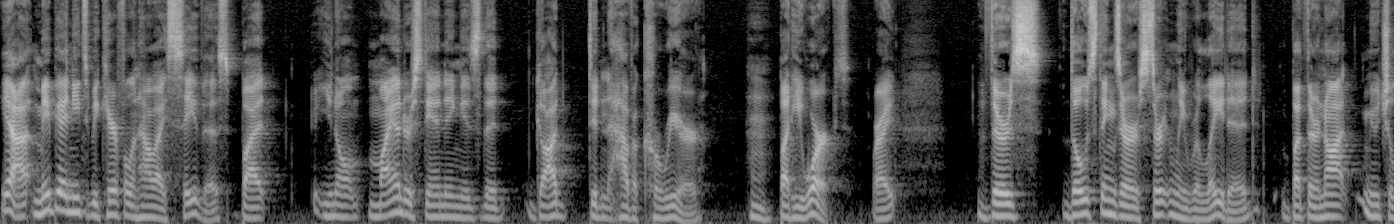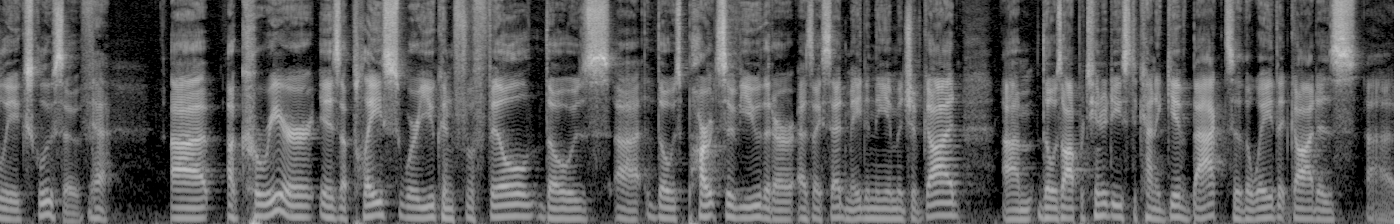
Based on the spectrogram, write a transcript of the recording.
Yeah, maybe I need to be careful in how I say this, but you know, my understanding is that God didn't have a career, but he worked, right? There's those things are certainly related, but they're not mutually exclusive. Yeah. Uh, a career is a place where you can fulfill those uh, those parts of you that are, as I said, made in the image of God. Um, those opportunities to kind of give back to the way that God is uh,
